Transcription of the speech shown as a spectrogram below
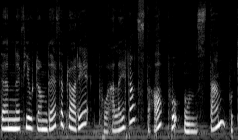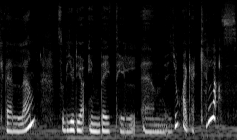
Den 14 februari på alla hjärtans dag, på onsdagen på kvällen, så bjuder jag in dig till en yogaklass.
